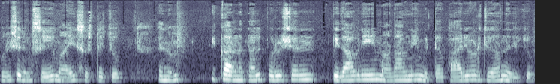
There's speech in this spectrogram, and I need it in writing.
പുരുഷനും സ്ത്രീയുമായി സൃഷ്ടിച്ചു എന്നും ഇക്കാരണത്താൽ പുരുഷൻ പിതാവിനെയും മാതാവിനെയും വിട്ട് ഭാര്യയോട് ചേർന്നിരിക്കും.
